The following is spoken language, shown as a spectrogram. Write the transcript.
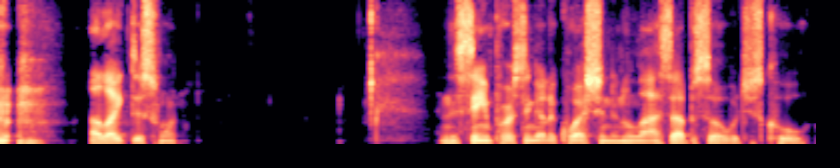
I like this one. And the same person got a question in the last episode, which is cool.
